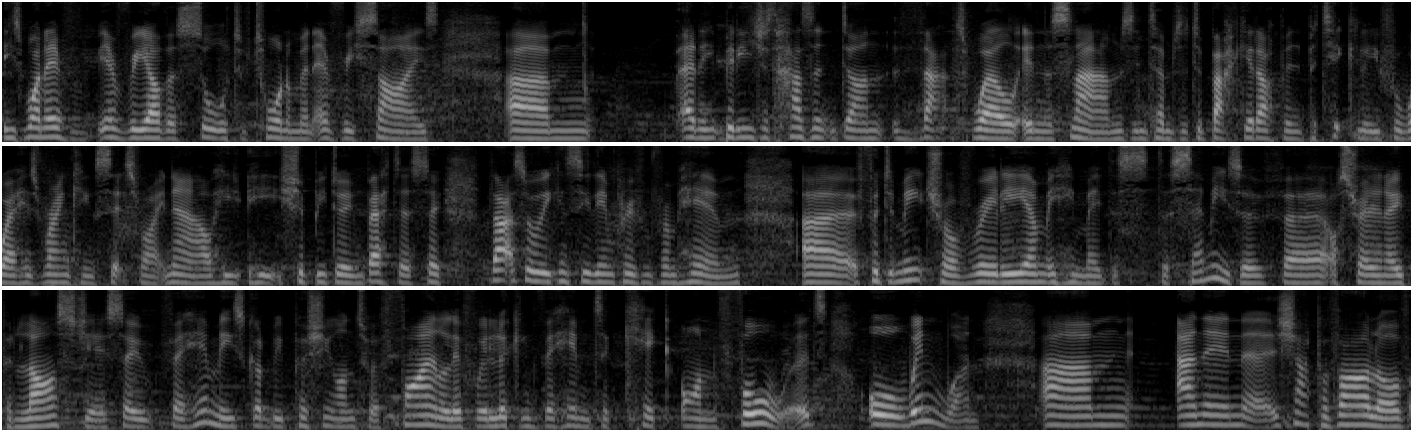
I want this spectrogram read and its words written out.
he's won every every other sort of tournament, every size. Um, and but he just hasn't done that well in the slams in terms of to back it up, and particularly for where his ranking sits right now, he, he should be doing better. So that's where we can see the improvement from him. Uh, for Dimitrov, really, I mean, he made the, the semis of uh, Australian Open last year, so for him, he's got to be pushing on to a final if we're looking for him to kick on forwards or win one. Um, and then uh, Shapovalov,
